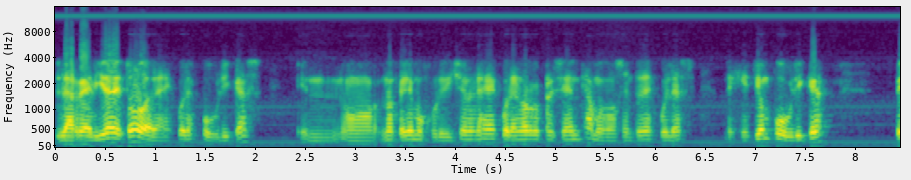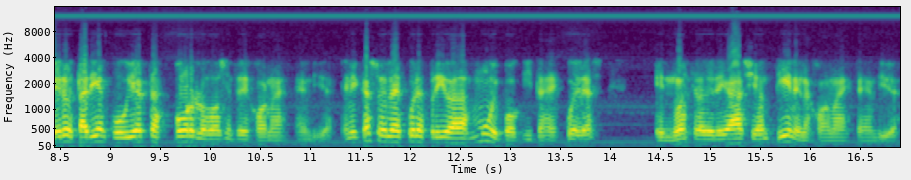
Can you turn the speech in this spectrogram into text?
la, realidad de todas las escuelas públicas, eh, no, no tenemos jurisdicción en las escuelas, no representamos docentes de escuelas de gestión pública, pero estarían cubiertas por los docentes de jornada extendida. En el caso de las escuelas privadas, muy poquitas escuelas en nuestra delegación tienen la jornada extendida.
